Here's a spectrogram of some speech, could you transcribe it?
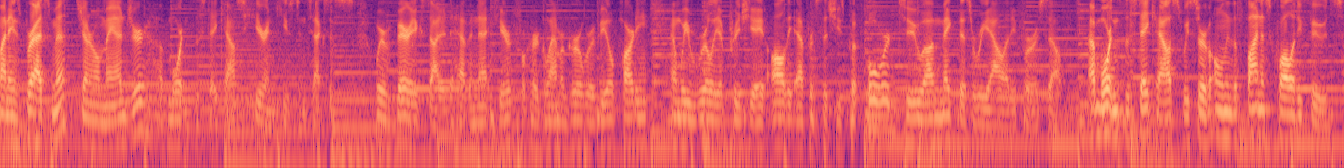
My name is Brad Smith, General Manager of Morton's The Steakhouse here in Houston, Texas. We're very excited to have Annette here for her Glamour Girl reveal party, and we really appreciate all the efforts that she's put forward to uh, make this a reality for herself. At Morton's The Steakhouse, we serve only the finest quality foods,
